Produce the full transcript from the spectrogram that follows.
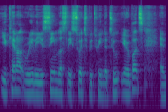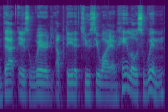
you cannot really seamlessly switch between the two earbuds and that is where the updated QCY and Haylous win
